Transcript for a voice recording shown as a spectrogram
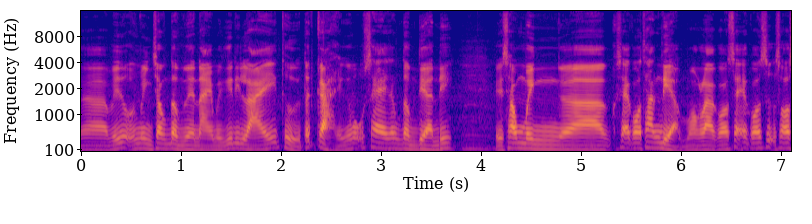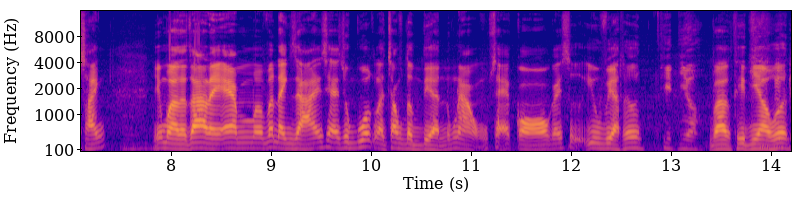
à, ví dụ mình trong tầm tiền này mình cứ đi lái thử tất cả những cái mẫu xe trong tầm tiền đi. Ừ. Để xong mình à, sẽ có thang điểm hoặc là có sẽ có sự so sánh. Nhưng mà thật ra này em vẫn đánh giá những xe Trung Quốc là trong tầm tiền lúc nào cũng sẽ có cái sự ưu việt hơn. Thịt nhiều. Vâng thịt nhiều hơn.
